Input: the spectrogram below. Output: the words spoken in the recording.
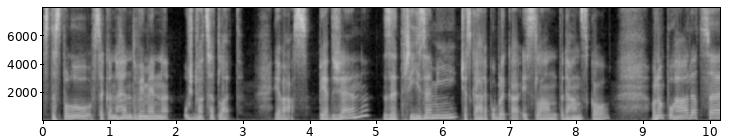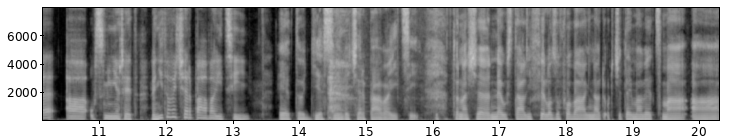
jste spolu v Second Hand Women už 20 let. Je vás pět žen ze tří zemí, Česká republika, Island, Dánsko. Ono pohádat se a usmířit, není to vyčerpávající? Je to děsně vyčerpávající. To naše neustálé filozofování nad určitýma věcma a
